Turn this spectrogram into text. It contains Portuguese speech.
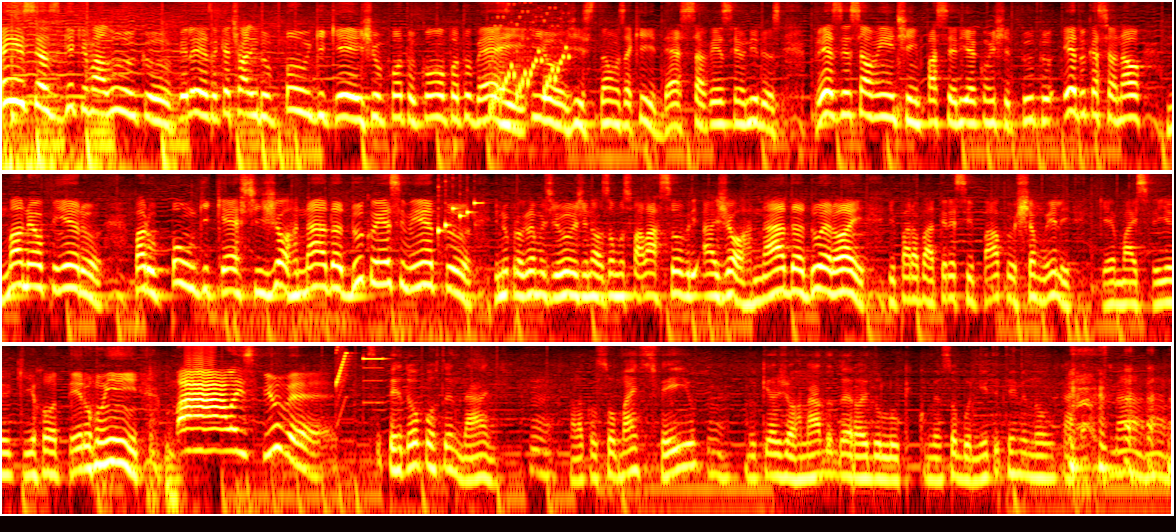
E aí, seus geek maluco, beleza? Que eu te falo do pongqueixo.com.br e hoje estamos aqui, dessa vez reunidos presencialmente em parceria com o Instituto Educacional Manuel Pinheiro para o Pongcast Jornada do Conhecimento. E no programa de hoje nós vamos falar sobre a jornada do herói. E para bater esse papo eu chamo ele, que é mais feio que roteiro ruim, Mala Spielberg! Você perdeu a oportunidade. É. Fala que eu sou mais feio é. do que a jornada do herói do Luke. Começou bonito e terminou cagado. não, não.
